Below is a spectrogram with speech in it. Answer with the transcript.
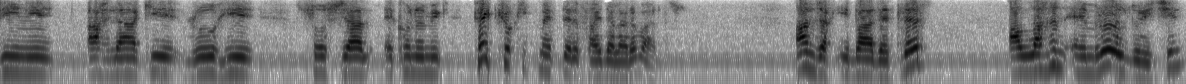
dini, ahlaki, ruhi, sosyal, ekonomik pek çok hikmetleri, faydaları vardır. Ancak ibadetler Allah'ın emri olduğu için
